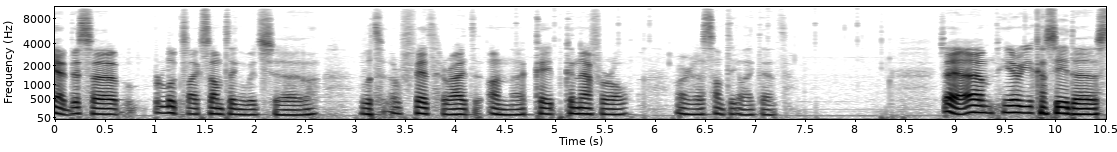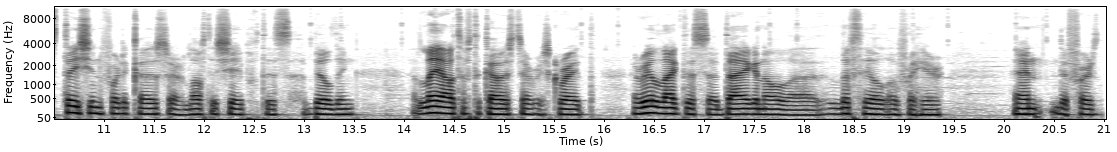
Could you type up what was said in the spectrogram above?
yeah, this uh, looks like something which uh, would fit right on Cape Canaveral or something like that. So yeah, um, here you can see the station for the coaster. I love the shape of this uh, building. The layout of the coaster is great. I really like this uh, diagonal uh, lift hill over here. And the first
